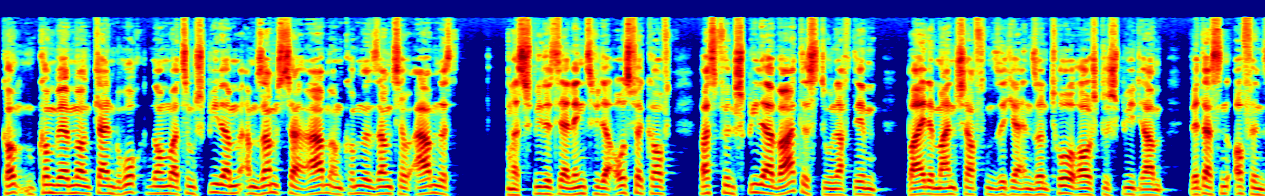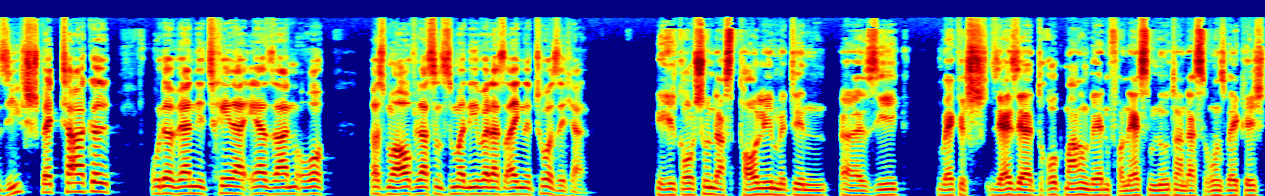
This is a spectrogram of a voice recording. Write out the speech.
komm, kommen wir mal einen kleinen Bruch nochmal zum Spiel am, am Samstagabend, am kommenden Samstagabend. Das, das Spiel ist ja längst wieder ausverkauft. Was für ein Spiel erwartest du, nachdem beide Mannschaften sich ja in so einen Torrausch gespielt haben? Wird das ein Offensivspektakel oder werden die Trainer eher sagen, oh, pass mal auf, lass uns mal lieber das eigene Tor sichern? Ich glaube schon, dass Pauli mit dem äh, Sieg wirklich sehr, sehr Druck machen werden von der ersten Minute an, dass sie uns wirklich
